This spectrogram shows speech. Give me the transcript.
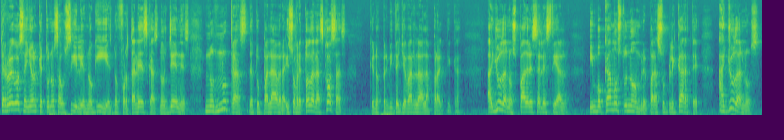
Te ruego, Señor, que tú nos auxilies, nos guíes, nos fortalezcas, nos llenes, nos nutras de tu palabra y sobre todas las cosas que nos permite llevarla a la práctica. Ayúdanos, Padre Celestial, Invocamos tu nombre para suplicarte. Ayúdanos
